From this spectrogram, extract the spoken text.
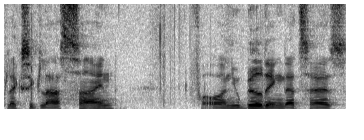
plexiglass sign for our new building that says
